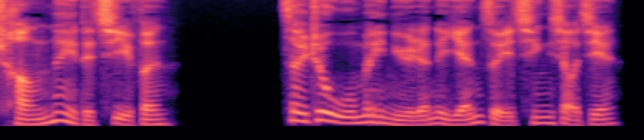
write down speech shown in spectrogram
场内的气氛在这妩媚女人的掩嘴轻笑间，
